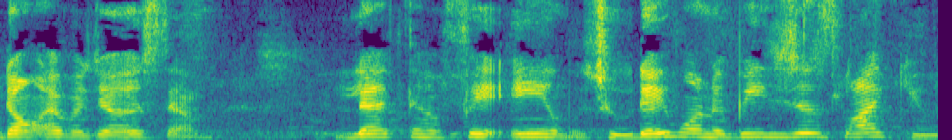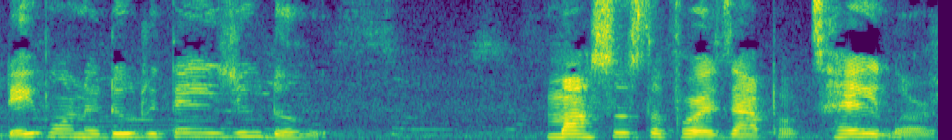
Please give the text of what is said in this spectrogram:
don't ever judge them. Let them fit in with you. They want to be just like you. They want to do the things you do. My sister, for example, Taylor,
